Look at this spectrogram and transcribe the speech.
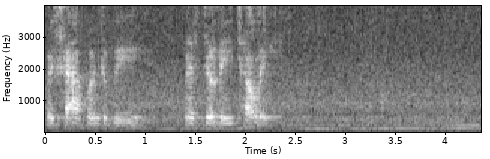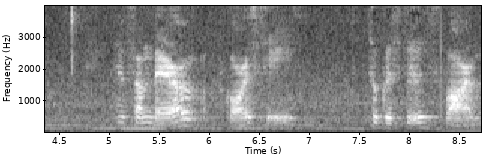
which happened to be Mr. Lee Tully. And from there, of course, he took us to his farm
